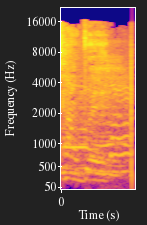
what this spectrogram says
town.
